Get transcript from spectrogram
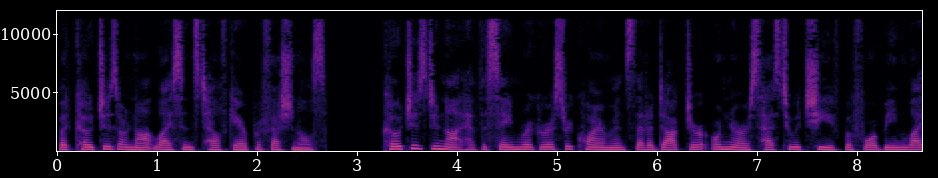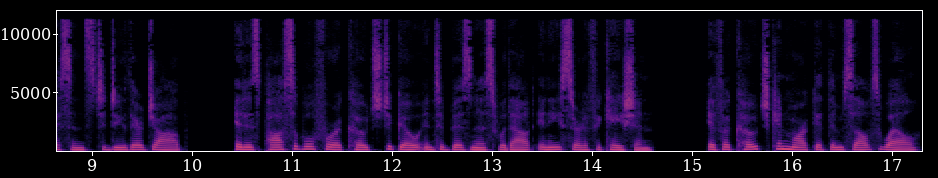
but coaches are not licensed healthcare professionals. Coaches do not have the same rigorous requirements that a doctor or nurse has to achieve before being licensed to do their job. It is possible for a coach to go into business without any certification. If a coach can market themselves well,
